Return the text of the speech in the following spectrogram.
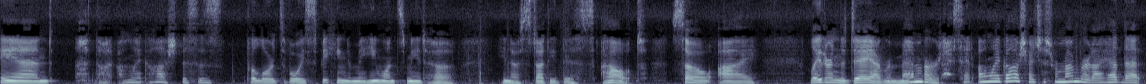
And I thought, oh my gosh, this is the Lord's voice speaking to me. He wants me to, you know, study this out. So I, later in the day, I remembered. I said, oh my gosh, I just remembered I had that,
